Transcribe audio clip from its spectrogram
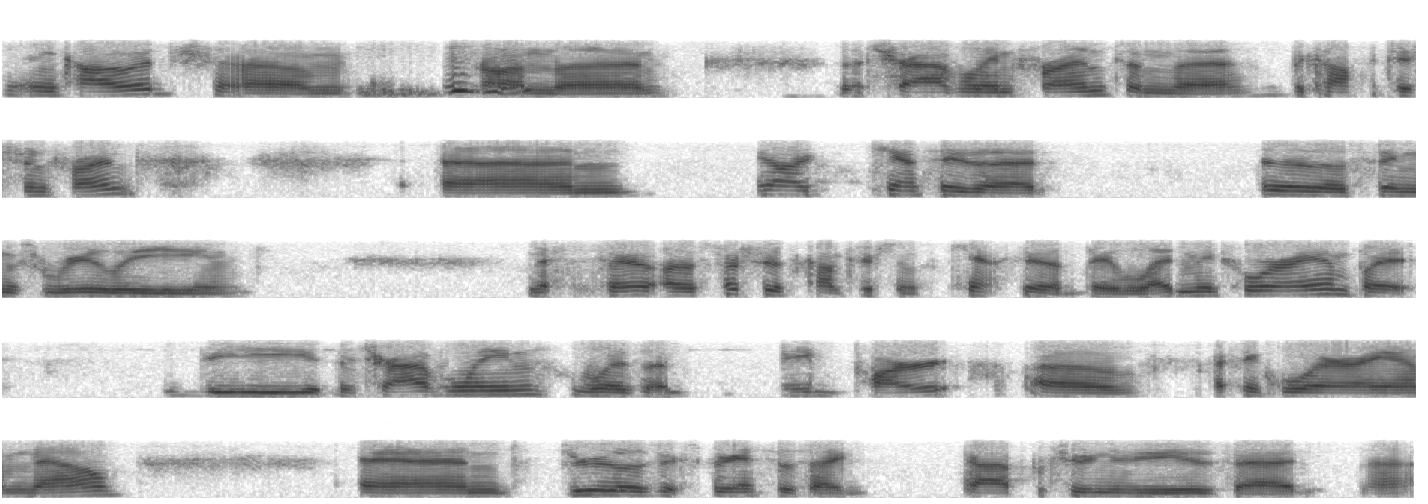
in college um, Mhm. on the the traveling front and the the competition front. And you know, I can't say that either of those things really necessarily, especially with competitions, can't say that they led me to where I am, but the the traveling was a big part of I think where I am now. And through those experiences, I got opportunities at uh,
